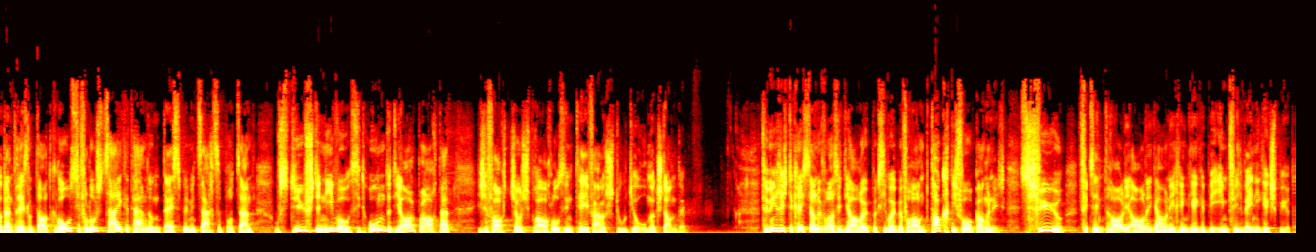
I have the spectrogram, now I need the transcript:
wo dann das Resultat grosse Verluste gezeigt haben und die SP mit 16 Prozent aufs tiefste Niveau seit 100 Jahren gebracht hat, ist er fast schon sprachlos im TV-Studio umgestanden. Für mich ist der Christian Löwra seit Jahren jemand der eben vor allem taktisch vorgegangen ist. Das Feuer für zentrale Anliegen habe ich hingegen bei ihm viel weniger gespürt.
